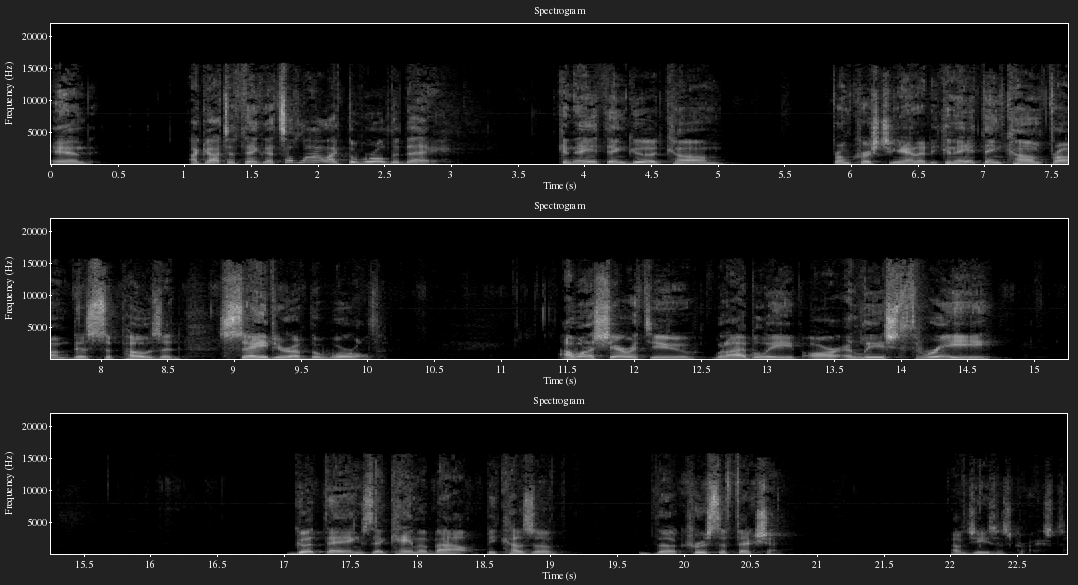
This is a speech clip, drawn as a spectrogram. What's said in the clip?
And I got to think that's a lot like the world today. Can anything good come from Christianity? Can anything come from this supposed Savior of the world? I want to share with you what I believe are at least three good things that came about because of the crucifixion of Jesus Christ.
